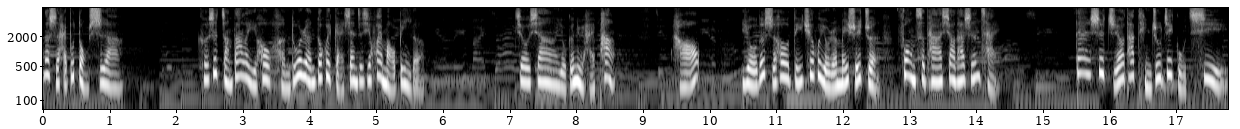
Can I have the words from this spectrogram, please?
那时还不懂事啊。可是长大了以后，很多人都会改善这些坏毛病的。就像有个女孩胖，好，有的时候的确会有人没水准，讽刺她、笑她身材。但是只要她挺住这股气，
